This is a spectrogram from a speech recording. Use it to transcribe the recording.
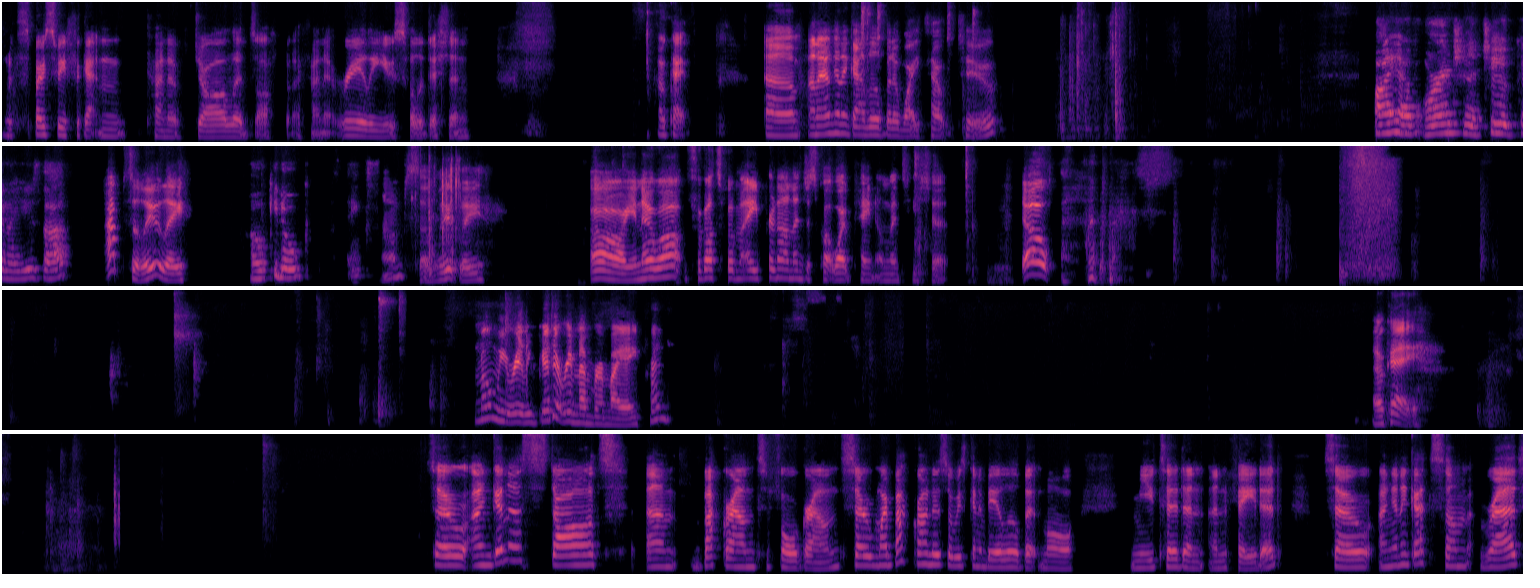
It's supposed to be for getting kind of jar lids off, but I find it really useful addition. Okay, um, and I'm gonna get a little bit of white out too. I have orange in a tube. Can I use that? Absolutely. Okie doke. Thanks. Absolutely. Oh, you know what? Forgot to put my apron on and just got white paint on my t-shirt. Oh. I'm normally really good at remembering my apron. Okay. So I'm going to start um, background to foreground. So my background is always going to be a little bit more muted and, and faded. So I'm going to get some red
